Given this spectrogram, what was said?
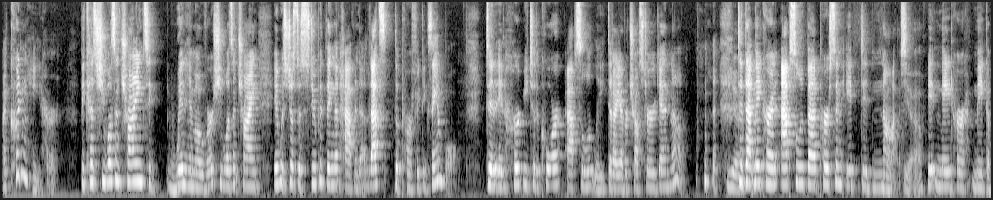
I couldn't hate her because she wasn't trying to win him over. She wasn't trying, it was just a stupid thing that happened. That's the perfect example. Did it hurt me to the core? Absolutely. Did I ever trust her again? No. yeah, Did that make her an absolute bad person? It did not. yeah, It made her make a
